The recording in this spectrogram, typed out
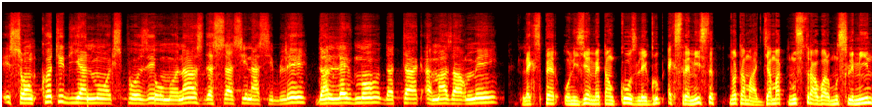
Ils sont quotidiennement exposés aux menaces d'assassinats ciblés, d'enlèvement, d'attaques à main armées. L'expert onisien met en cause les groupes extrémistes, notamment Jamaat Nusra wal Muslimin,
